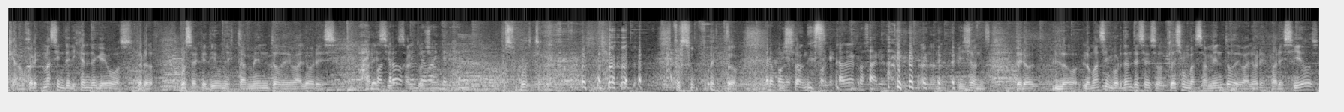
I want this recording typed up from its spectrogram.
que a lo mejor es más inteligente que vos, pero vos sabés que tiene un estamento de valores parecidos al tuyo. Por supuesto. Por supuesto. Pero porque millones. Está, porque está en Rosario. No, no, millones. Pero lo, más importante es eso, que haya un basamento de valores parecidos,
